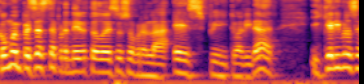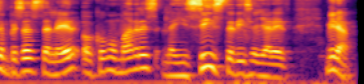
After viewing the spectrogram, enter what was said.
¿Cómo empezaste a aprender todo eso sobre la espiritualidad? ¿Y qué libros empezaste a leer o cómo madres la hiciste? Dice Jared. Mira,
